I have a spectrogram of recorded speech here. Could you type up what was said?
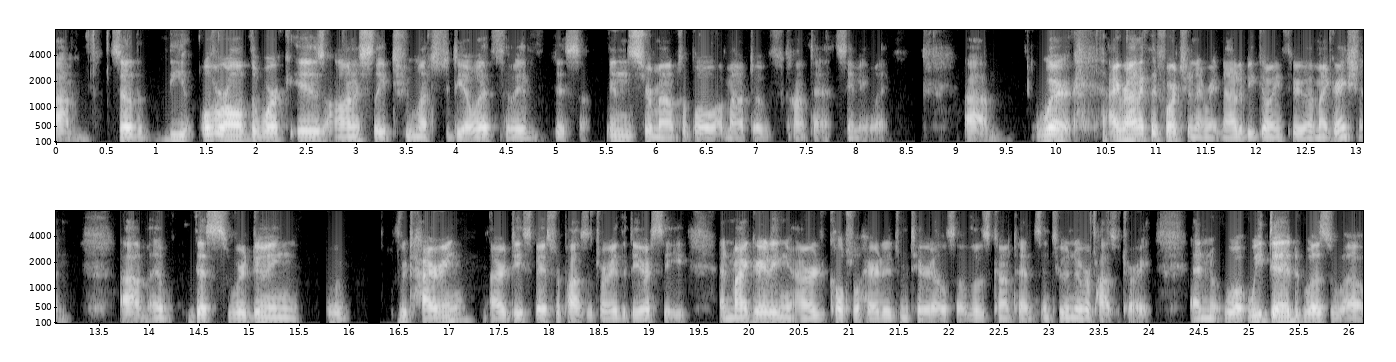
Um, so the, the, overall, the work is honestly too much to deal with with this insurmountable amount of content, seemingly. Um, we're ironically fortunate right now to be going through a migration. Um, and this we're doing retiring our DSpace repository, the DRC, and migrating our cultural heritage materials, so those contents, into a new repository. And what we did was uh,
